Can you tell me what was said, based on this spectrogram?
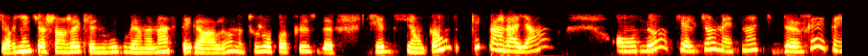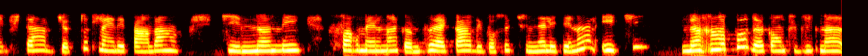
il n'y a rien qui a changé avec le nouveau gouvernement à cet égard-là. On n'a toujours pas plus de réduction de compte. Puis par ailleurs, on a quelqu'un maintenant qui devrait être imputable, qui a toute l'indépendance, qui est nommé formellement comme directeur des poursuites criminelles et pénales et qui ne rend pas de compte publiquement,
